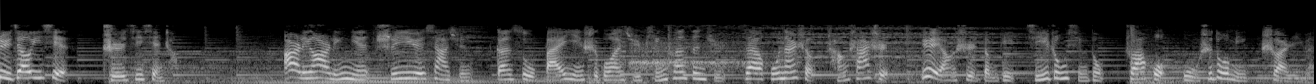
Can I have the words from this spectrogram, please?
聚焦一线，直击现场。二零二零年十一月下旬，甘肃白银市公安局平川分局在湖南省长沙市、岳阳市等地集中行动，抓获五十多名涉案人员。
